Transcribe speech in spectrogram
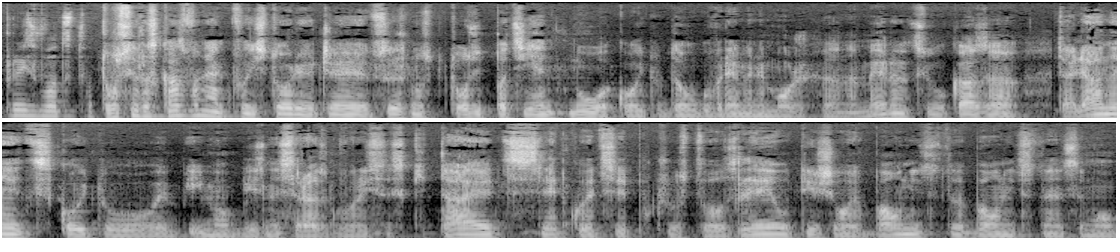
производството. То се разказва някаква история, че всъщност този пациент нула, който дълго време не можеха да намерят, се оказа италянец, който е имал бизнес разговори с китаец, след което се е почувствал зле, отишъл е в болницата, болницата не са му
